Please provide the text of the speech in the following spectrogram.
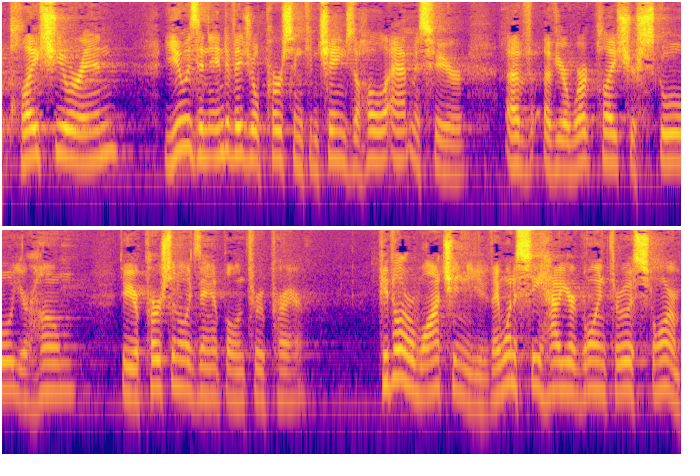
place you are in, you as an individual person can change the whole atmosphere of, of your workplace, your school, your home, through your personal example and through prayer. People are watching you. They want to see how you're going through a storm.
